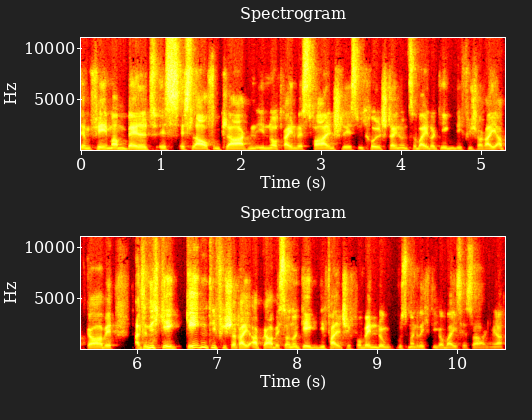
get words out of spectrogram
im Fehmarnbelt. Es, es laufen Klagen in Nordrhein-Westfalen, Schleswig-Holstein und so weiter gegen die Fischereiabgabe. Also nicht ge gegen die Fischereiabgabe, sondern gegen die falsche Verwendung, muss man richtigerweise sagen. Ja.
